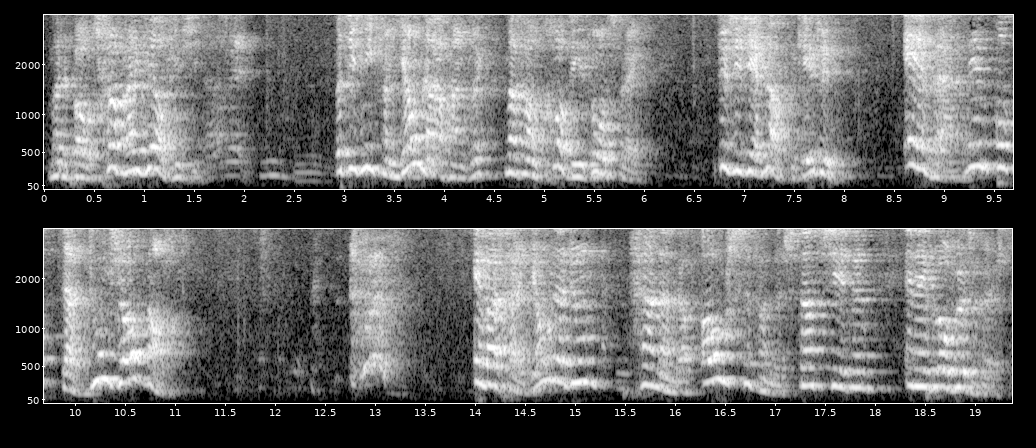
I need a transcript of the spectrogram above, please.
Maar de boodschapper heeft wel visie. Het is niet van Jona afhankelijk, maar van God die het woord spreekt. Dus hij zegt, nou, bekeert u. En waar rimpel, dat doen ze ook nog. En wat gaat Jona doen? Ga naar de oosten van de stad zitten en heeft Loofhuttenfeest.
